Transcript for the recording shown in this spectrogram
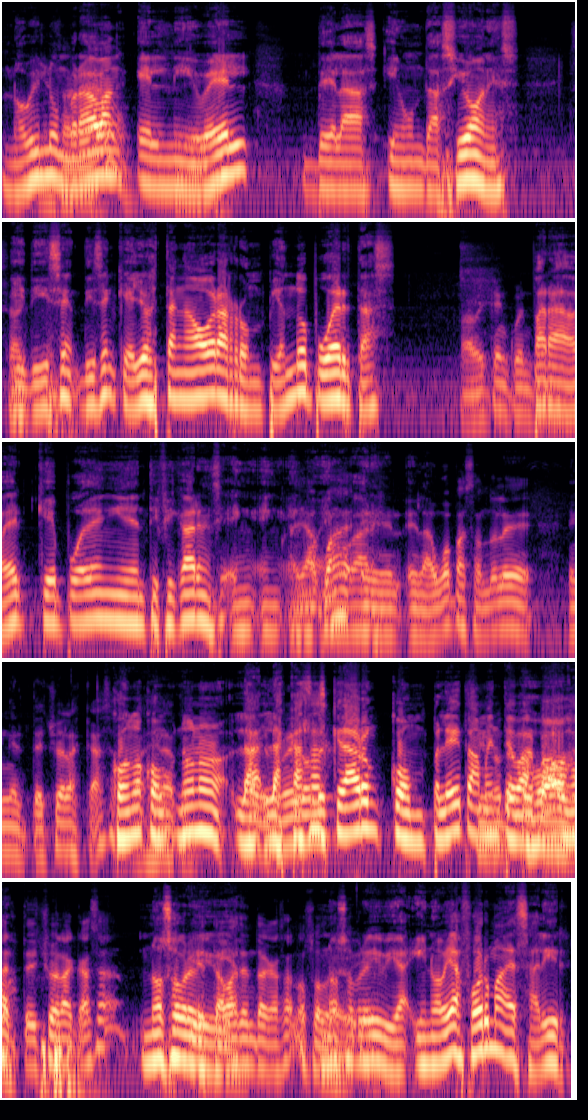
no vislumbraban el nivel de las inundaciones. Y dicen, dicen que ellos están ahora rompiendo puertas A ver qué encuentran. para ver qué pueden identificar en, en, en- agua, el, el agua pasándole en el techo de las casas. Con- con- imagínate. no, no, no, la- las casas quedaron si no completamente te bajo agua. al techo de la casa No y sobrevivía. estabas dentro de casa, no sobrevivía. no sobrevivía y no había forma de salir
